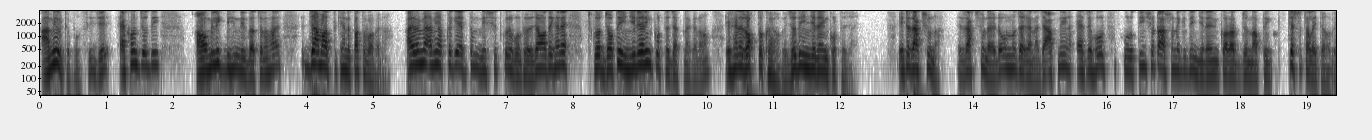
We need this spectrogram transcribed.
আমি ওইটা বলছি যে এখন যদি আওয়ামী লীগবিহীন নির্বাচন হয়, জামাত এখানে পাতা পাবে না। আমি- আমি আপনাকে একদম নিশ্চিত করে বলতে পারি, জামাত এখানে যত ইঞ্জিনিয়ারিং করতে যাক না কেন, এখানে রক্তক্ষয় হবে, যদি ইঞ্জিনিয়ারিং করতে যায়। এটা রাখছু না রাখছু না, এটা অন্য জায়গায় না। যে আপনি অ্যাজ এ হোল পুরো তিনশোটা আসনে কিন্তু ইঞ্জিনিয়ারিং করার জন্য আপনি চেষ্টা চালাইতে হবে,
